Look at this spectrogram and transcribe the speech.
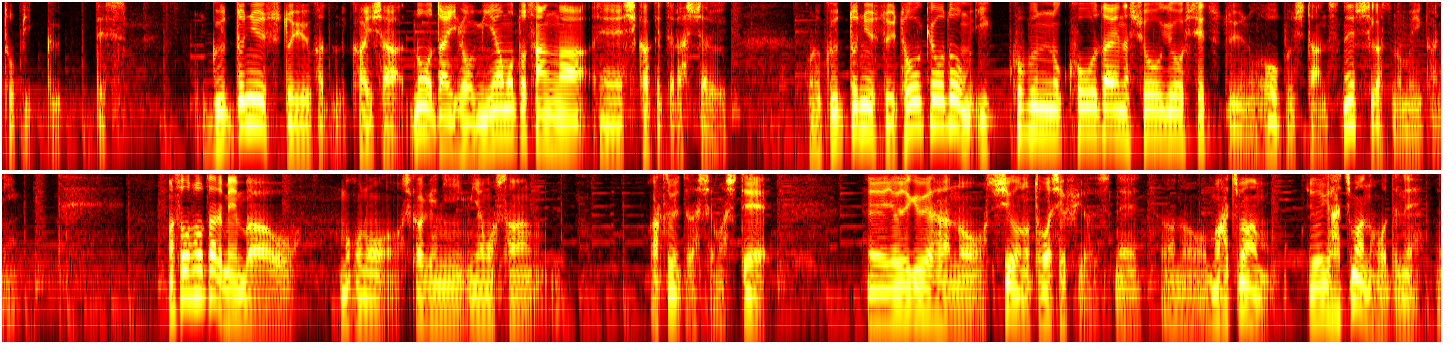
トピックです。グッドニュースという会社の代表宮本さんが、仕掛けてらっしゃるこのグッドニュースという東京ドーム1個分の広大な商業施設というのがオープンしたんですね4月の6日に。まあ、そうそうたるメンバーをまあ、この仕掛けに宮本さん集めてらっしゃいまして、えー、代々木上原の塩の鳥羽シェフやですねあの、まあ、8万代々木八幡の方でね、え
